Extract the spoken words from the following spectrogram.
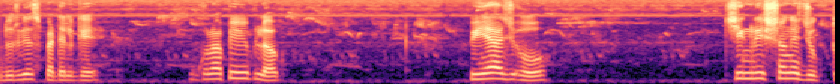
দুর্গেশ প্যাটেলকে। গোলাপি বিপ্লব পেঁয়াজ ও চিংড়ির সঙ্গে যুক্ত।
